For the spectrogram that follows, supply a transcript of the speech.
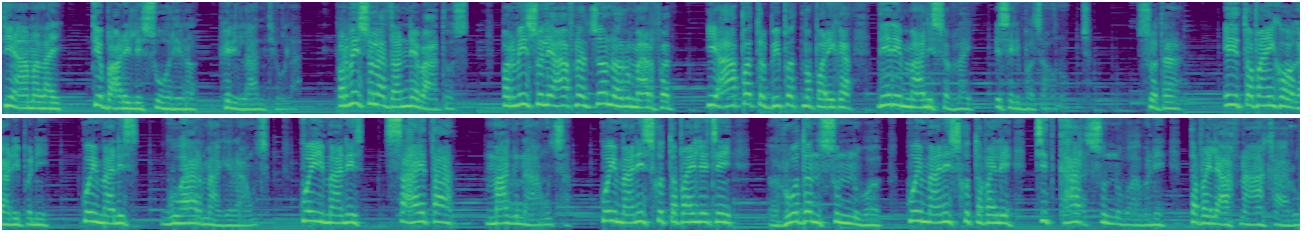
ती आमालाई त्यो बाढीले सोहोरेर फेरि लान्थ्यो होला। परमेश्वरलाई धन्यवाद होस्। परमेश्वरले आफ्ना जनहरू मार्फत यी आपत र विपदमा परेका धेरै मानिसहरूलाई यसरी बचाउनुहुन्छ। श्रोता यदि तपाईँको अगाडि पनि कोही मानिस गुहार मागेर आउँछ कोही मानिस सहायता माग्न आउँछ कोही मानिसको तपाईँले चाहिँ रोदन सुन्नुभयो कोही मानिसको तपाईँले चितकार सुन्नुभयो भने तपाईँले आफ्ना आँखाहरू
